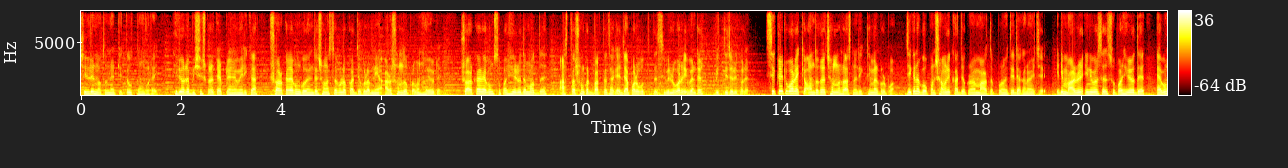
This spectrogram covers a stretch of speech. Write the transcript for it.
শিল্ডের নতুন নেতৃত্বে উত্থান ঘটায়। হিরোরা বিশেষ করে ক্যাপ্টেন আমেরিকা, সরকার এবং গোয়েন্দা সংস্থাগুলোর কার্যকলাপ নিয়ে আরও সন্দেহপ্রবণ হয়ে ওঠে। সরকার এবং সুপার হিরোদের মধ্যে আস্থার সংকট বাড়তে থাকে, যা পরবর্তীতে সিভিল ওয়ার ইভেন্টের ভিত্তি তৈরি করে। সিক্রেট ওয়ার একটি অন্ধকারচ্ছন্ন রাজনৈতিক থিমের গল্প, যেখানে গোপন সামরিক কার্যক্রমে মারাত্মক পরিণতি দেখানো হয়েছে। এটি মার্ভেল ইউনিভার্সের সুপারহিরোদের এবং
